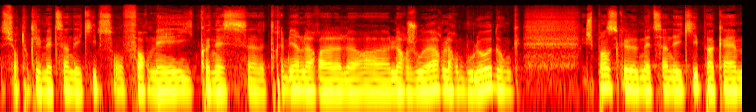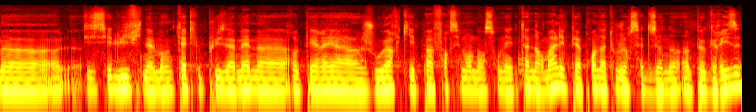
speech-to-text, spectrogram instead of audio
Surtout que les médecins d'équipe sont formés, ils connaissent euh, très bien leurs leur, euh, leur joueurs, leur boulot. Donc, je pense que le médecin d'équipe a quand même, euh, c'est lui finalement peut-être le plus à même à repérer un joueur qui est pas forcément dans son état normal. Et puis après, on a toujours cette zone un peu grise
